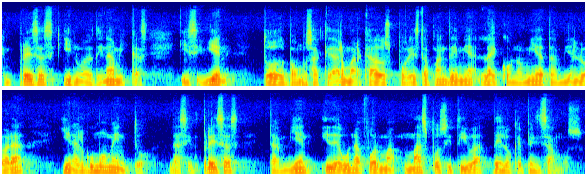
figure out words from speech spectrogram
empresas y nuevas dinámicas. Y si bien todos vamos a quedar marcados por esta pandemia, la economía también lo hará y en algún momento las empresas también y de una forma más positiva de lo que pensamos.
